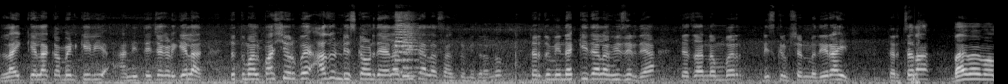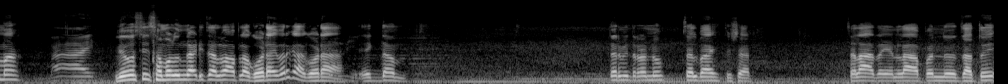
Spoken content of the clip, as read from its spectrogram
लाईक केला कमेंट केली आणि त्याच्याकडे गेलात तर तुम्हाला पाचशे रुपये अजून डिस्काउंट द्यायला मी त्याला सांगतो मित्रांनो. तर तुम्ही नक्की त्याला व्हिजिट द्या. त्याचा नंबर डिस्क्रिप्शनमध्ये राहील. तर चला बाय बाय मामा. बाय व्यवस्थित सांभाळून गाडी चालवा आपला घोडा आहे बरं का घोडा एकदम. तर मित्रांनो चल बाय तुषार. चला आता यांना आपण जातोय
